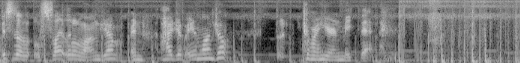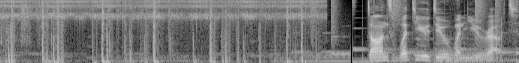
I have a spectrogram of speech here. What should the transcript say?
this is a slight little long jump, and high jump and long jump. But come right here and make that. Dons, what do you do when you route?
